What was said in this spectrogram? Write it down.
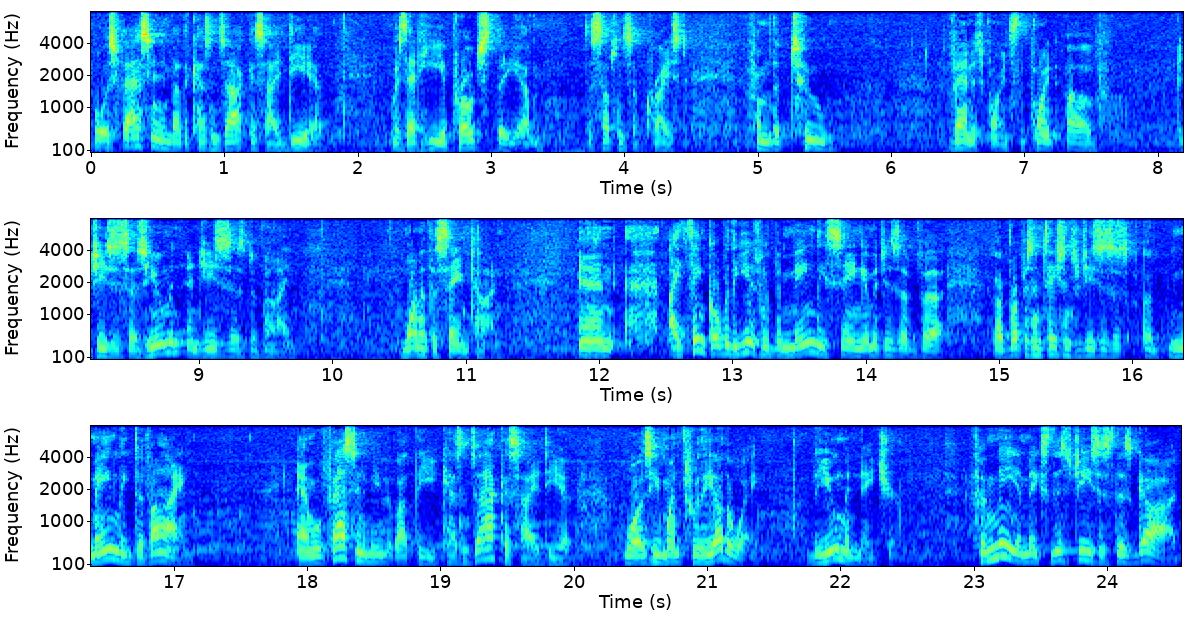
What was fascinating about the Kazantzakis idea was that he approached the, um, the substance of Christ from the two vantage points the point of Jesus as human and Jesus as divine, one at the same time. And I think over the years we've been mainly seeing images of, uh, of representations of Jesus as uh, mainly divine. And what fascinated me about the Kazantzakis idea was he went through the other way, the human nature. For me, it makes this Jesus, this God,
